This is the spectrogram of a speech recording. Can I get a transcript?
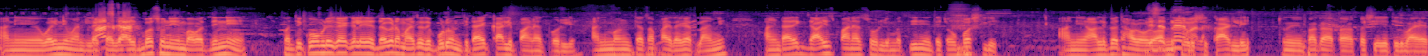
आणि वहिनी म्हटल्या का? जाळीत बसून येईन बाबा त्यांनी पण ती कोंबडी काय केली दगड माहीत होते पुढून ती डायरेक्ट खाली पाण्यात पडली. आणि मग त्याचा फायदा घेतला आम्ही. आणि डायरेक्ट जाळीच पाण्यात सोडली मग तिने त्याच्यावर बसली. आणि अलगद हळूहळू आम्ही थोडीशी. काढली. तुम्ही बघा आता कशी येते बाहेर.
